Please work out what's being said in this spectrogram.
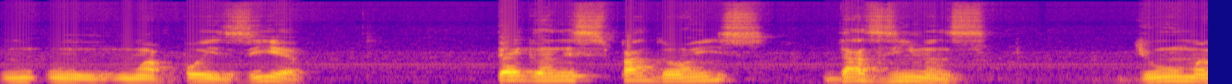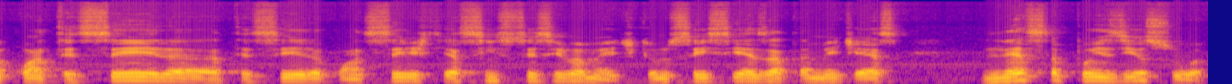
um, uma poesia pegando esses padrões das rimas de uma com a terceira, a terceira com a sexta e assim sucessivamente, que eu não sei se é exatamente essa nessa poesia sua.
